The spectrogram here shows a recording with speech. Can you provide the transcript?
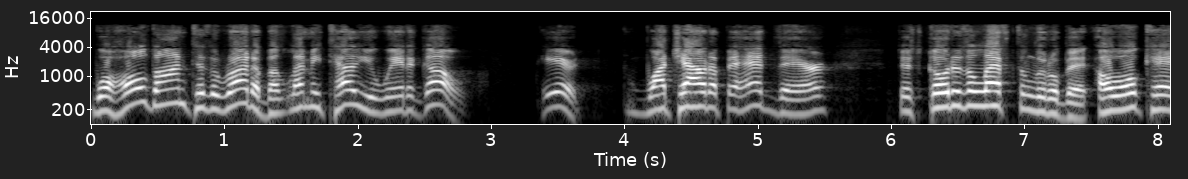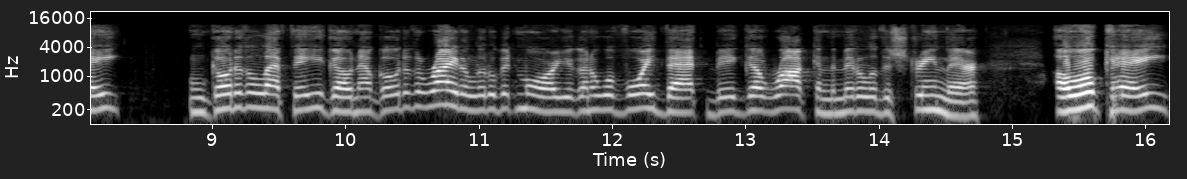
well, hold on to the rudder, but let me tell you where to go. Here, watch out up ahead there. Just go to the left a little bit. Oh, okay. And go to the left. There you go. Now go to the right a little bit more. You're going to avoid that big uh, rock in the middle of the stream there. Oh, okay.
